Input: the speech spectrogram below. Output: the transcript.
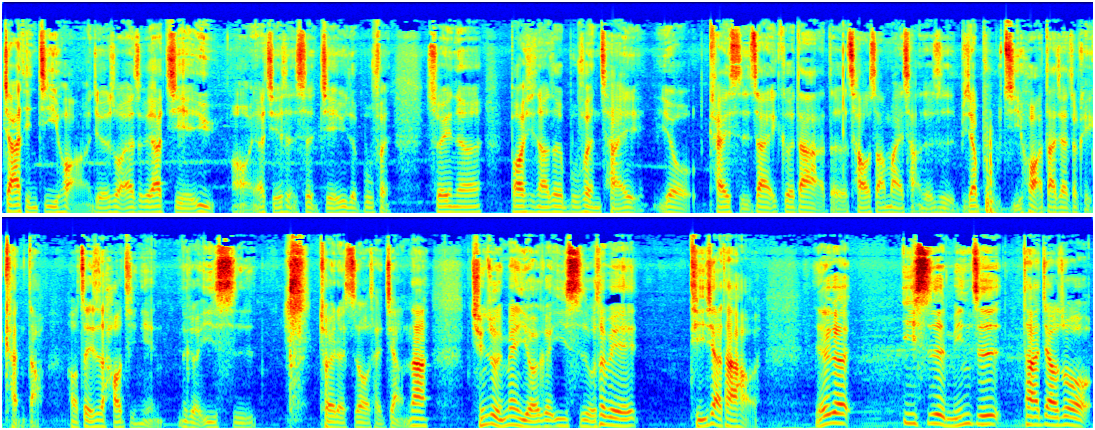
家庭计划就是说，哎，这个要节育哦，要节省是节育的部分，所以呢，保险套这个部分才又开始在各大的超商卖场就是比较普及化，大家就可以看到。好，这也是好几年那个医师推了之后才这样。那群组里面有一个医师，我特别提一下他好了，有一个医师名字他叫做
